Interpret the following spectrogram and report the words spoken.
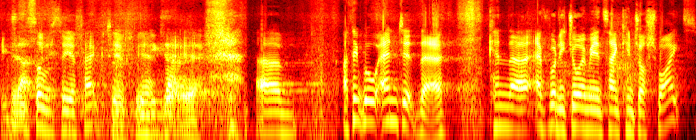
exactly. obviously effective. Yeah. Exactly. yeah, yeah. Um, I think we'll end it there. Can uh, everybody join me in thanking Josh White?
